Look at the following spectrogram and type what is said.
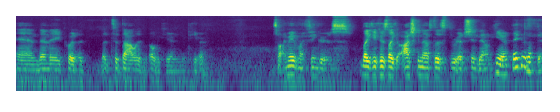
and then they put a it's a daled over here and here. So I made my fingers like because like Ashkenaz does through a shin down here, they do it up there.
